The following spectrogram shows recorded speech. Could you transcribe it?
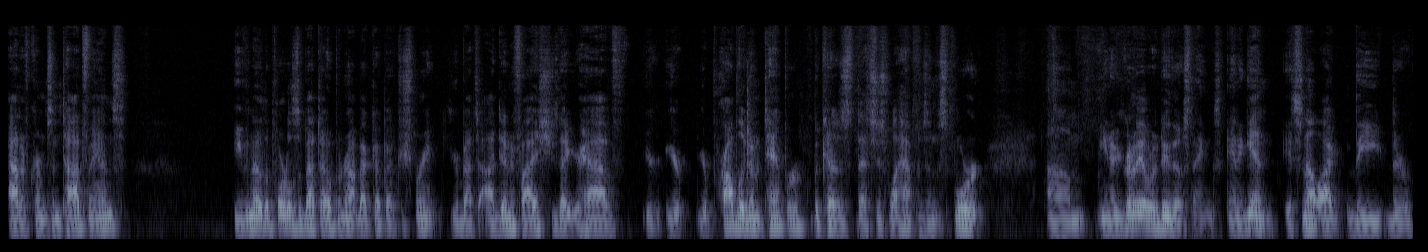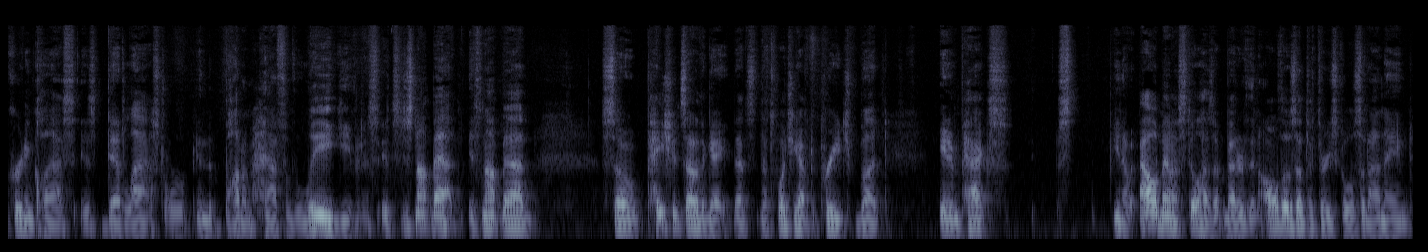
out of Crimson Tide fans. Even though the portal's about to open right back up after spring, you're about to identify issues that you have. You're you're you're probably going to tamper because that's just what happens in the sport. Um, you know, you're going to be able to do those things. And again, it's not like the the recruiting class is dead last or in the bottom half of the league. Even it's, it's just not bad. It's not bad. So patience out of the gate. That's that's what you have to preach. But it impacts. You know, Alabama still has it better than all those other three schools that I named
